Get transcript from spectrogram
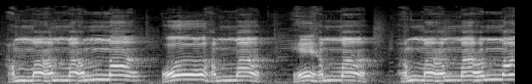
हम्मा हम्मा हम्मा। ओ हम्मा, हे हम्मा हम्मा हम्मा हम्मा।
